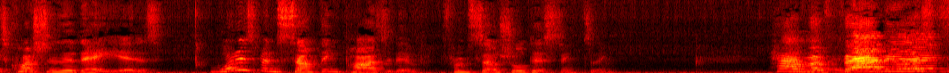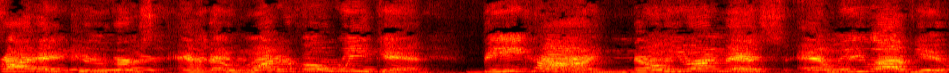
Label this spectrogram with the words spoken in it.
Today's question of the day is What has been something positive from social distancing? Have a fabulous Friday, Cougars, and a wonderful weekend. Be kind, know you are missed, and we love you.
